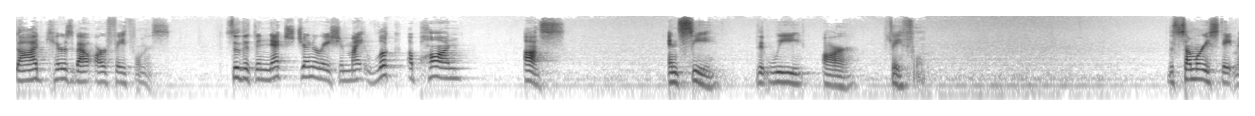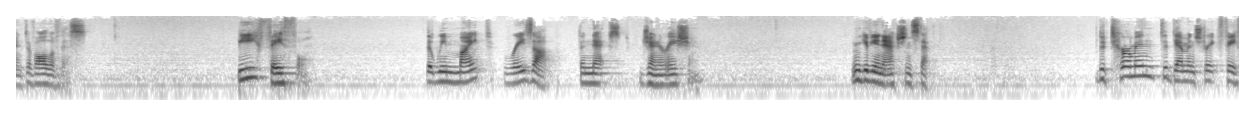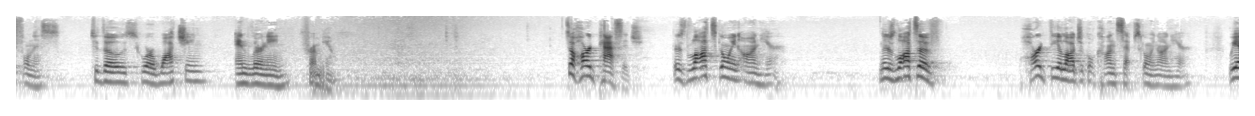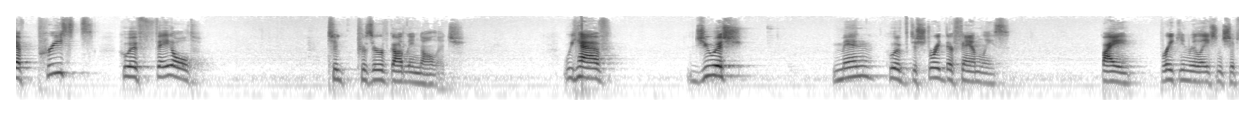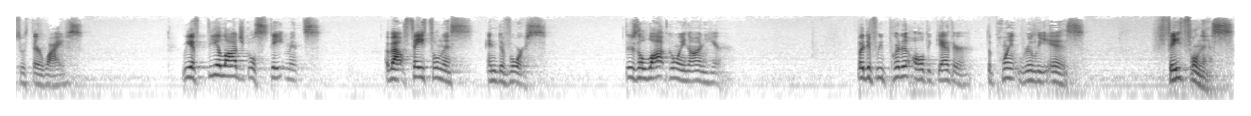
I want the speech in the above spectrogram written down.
God cares about our faithfulness so that the next generation might look upon us and see that we are faithful. The summary statement of all of this be faithful that we might raise up the next generation. Let me give you an action step. Determine to demonstrate faithfulness to those who are watching and learning from you. It's a hard passage. There's lots going on here. There's lots of hard theological concepts going on here. We have priests who have failed to preserve godly knowledge. We have Jewish men who have destroyed their families by breaking relationships with their wives. We have theological statements about faithfulness and divorce. There's a lot going on here. But if we put it all together, the point really is faithfulness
